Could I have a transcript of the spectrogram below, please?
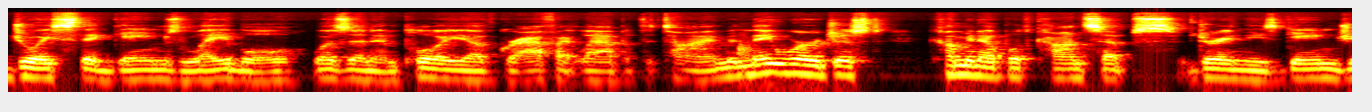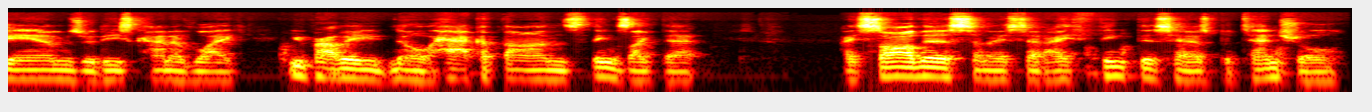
joystick games label was an employee of graphite lab at the time and they were just coming up with concepts during these game jams or these kind of like you probably know hackathons things like that. I saw this and i said i think this has potential.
